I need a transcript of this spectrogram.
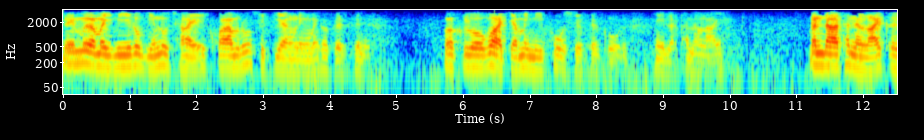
ในเมื่อไม่มีลูกหญิงลูกชายความรู้สึกอย่างหนึ่งมันก็เกิดขึ้นว่ากลัวว่าจะไม่มีผู้สืบตระกูล นี่แหละท่านทั้งหลาย บรรดาท่านหลายเคย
